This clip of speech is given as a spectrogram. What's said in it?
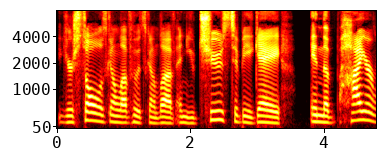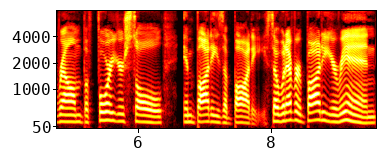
your soul is going to love who it's going to love and you choose to be gay in the higher realm before your soul embodies a body so whatever body you're in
